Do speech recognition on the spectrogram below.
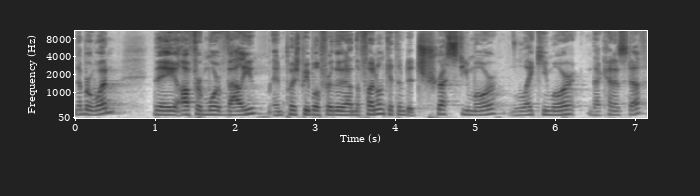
Number one, they offer more value and push people further down the funnel, get them to trust you more, like you more, that kind of stuff.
